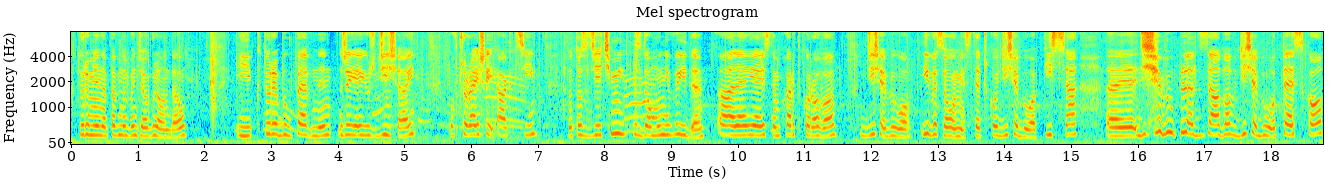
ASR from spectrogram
który mnie na pewno będzie oglądał i który był pewny, że ja już dzisiaj, po wczorajszej akcji, no to z dziećmi z domu nie wyjdę. Ale ja jestem hardkorowa. Dzisiaj było i wesoło miasteczko, dzisiaj była pizza, e, dzisiaj był plac zabaw, dzisiaj było Tesco.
